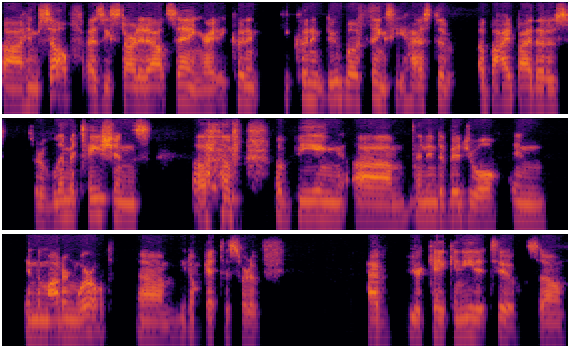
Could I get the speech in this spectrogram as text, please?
uh, himself, as he started out saying, right? He couldn't he couldn't do both things. He has to abide by those sort of limitations of of being um, an individual in in the modern world. Um, you don't get to sort of have your cake and eat it too. So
